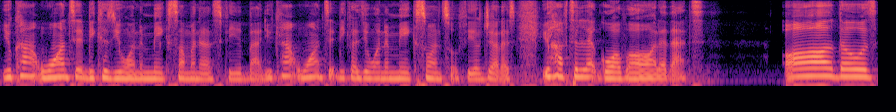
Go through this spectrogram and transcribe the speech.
You can't want it because you want to make someone else feel bad. You can't want it because you want to make so and so feel jealous. You have to let go of all of that. All those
